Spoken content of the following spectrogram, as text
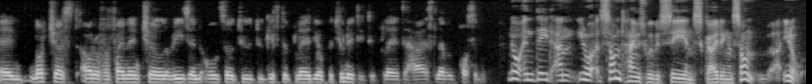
and not just out of a financial reason, also to to give the player the opportunity to play at the highest level possible. No, indeed, and you know, sometimes we would see in scouting, and some, you know,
